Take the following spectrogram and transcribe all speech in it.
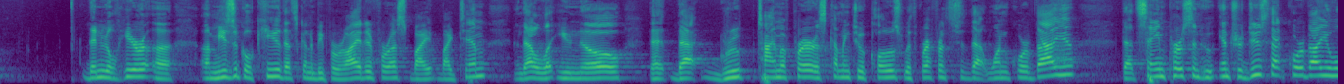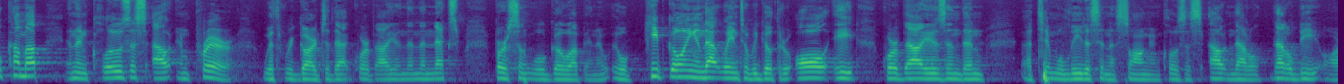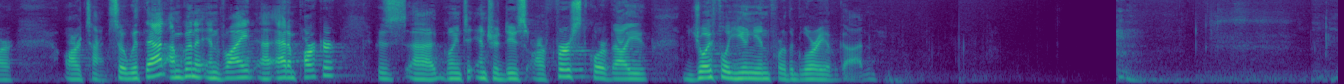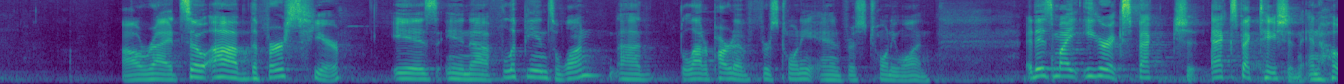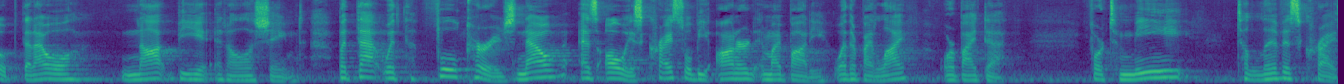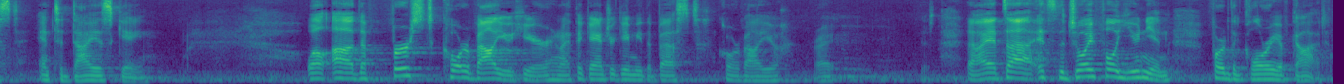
Then you'll hear a, a musical cue that's going to be provided for us by, by Tim, and that'll let you know that that group time of prayer is coming to a close with reference to that one core value. That same person who introduced that core value will come up and then close us out in prayer with regard to that core value. And then the next person will go up, and it will keep going in that way until we go through all eight core values. And then uh, Tim will lead us in a song and close us out, and that'll, that'll be our, our time. So, with that, I'm going to invite uh, Adam Parker who's uh, going to introduce our first core value joyful union for the glory of God. All right, so uh, the first here is in uh, Philippians 1, uh, the latter part of verse 20 and verse 21. It is my eager expect- expectation and hope that I will not be at all ashamed, but that with full courage, now as always, Christ will be honored in my body, whether by life or by death. For to me, to live is Christ, and to die is gain. Well, uh, the first core value here, and I think Andrew gave me the best core value, right? It's, uh, it's the joyful union for the glory of God.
